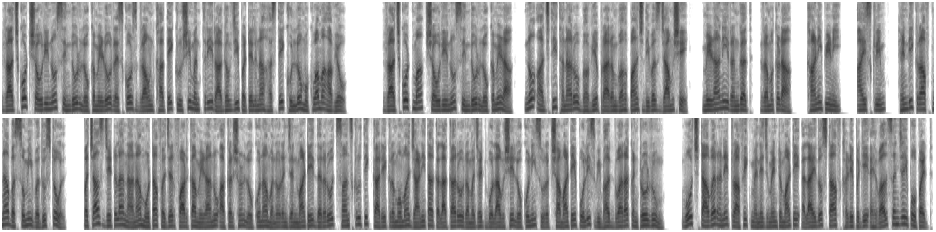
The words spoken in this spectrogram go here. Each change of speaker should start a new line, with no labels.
રાજકોટ શૌરીનો સિંદૂર લોકમેળો racecourse ground ખાતે કૃષિમંત્રી રાઘવજી પટેલના હસ્તે ખુલ્લો મૂકવામાં આવ્યો. રાજકોટમાં શૌર્યનું સિંદૂર લોકમેળા નો આજથી થનારો ભવ્ય પ્રારંભ પાંચ દિવસ જામશે. મેળાની રંગત, રમકડા, ખાણીપીણી, આઈસ્ક્રીમ, હેન્ડીક્રાફ્ટના બસ્સોમી વધુ સ્ટોલ પચાસ જેટલા નાના મોટા ફજર ફાળકા મેળાનું આકર્ષણ લોકોના મનોરંજન માટે દરરોજ સાંસ્કૃતિક કાર્યક્રમોમાં જાણીતા કલાકારો રમઝટ બોલાવશે લોકોની સુરક્ષા માટે પોલીસ વિભાગ દ્વારા કંટ્રોલ રૂમ, વોચ ટાવર અને ટ્રાફિક મેનેજમેન્ટ માટે અલાયદો સ્ટાફ ખડેપગે અહેવાલ સંજય પોપટ.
